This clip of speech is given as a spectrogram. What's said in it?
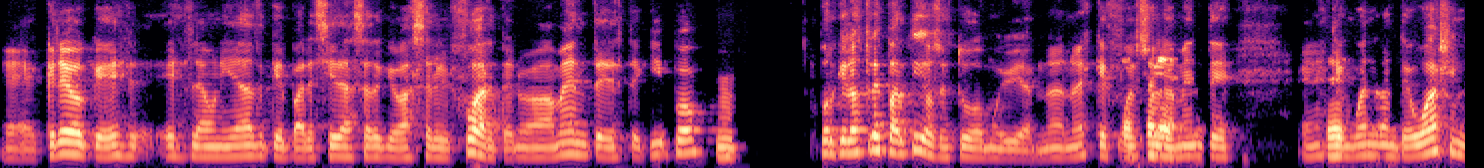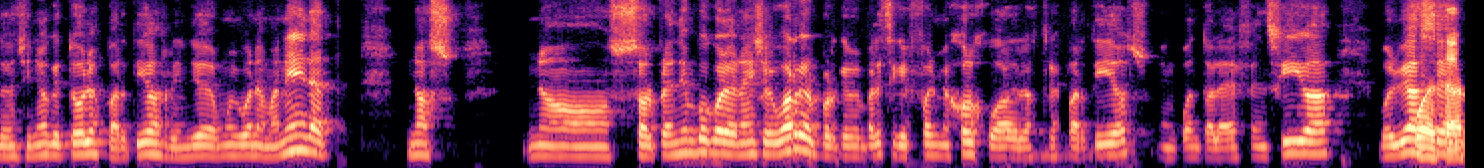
eh, creo que es, la unidad que pareciera ser que va a ser el fuerte nuevamente de este equipo, mm. porque los tres partidos estuvo muy bien, no, es que fue solamente en este encuentro ante Washington, sino que todos los partidos rindió de muy buena manera. Nos, nos sorprendió un poco lo de Nigel Warrior porque me parece que fue el mejor jugador de los tres partidos en cuanto a la defensiva. Volvió a ser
